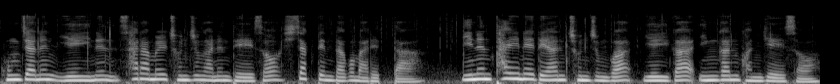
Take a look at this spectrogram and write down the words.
공자는 예의는 사람을 존중하는 데에서 시작된다고 말했다. 이는 타인에 대한 존중과 예의가 인간 관계에서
